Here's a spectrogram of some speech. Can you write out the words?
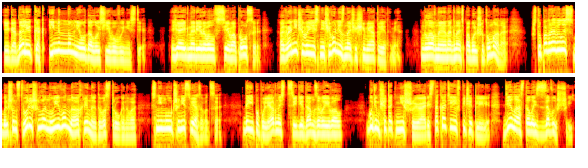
и гадали, как именно мне удалось его вынести. Я игнорировал все вопросы, ограничиваясь ничего не значащими ответами. Главное — нагнать побольше тумана. Что понравилось, большинство решило, ну его нахрен, этого Строганова. С ним лучше не связываться. Да и популярность среди дам завоевал. Будем считать низшую аристократию впечатлили, дело осталось за высшей.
